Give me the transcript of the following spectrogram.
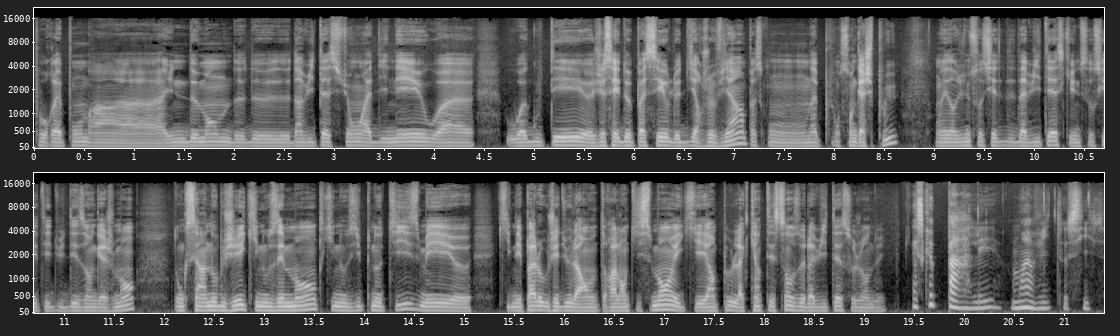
pour répondre à, une demande d'invitation à dîner ou à, goûter. Euh, j'essaye de passer au lieu de dire je viens parce qu'on ne s'engage plus. On est dans une société de la vitesse qui est une société du désengagement. Donc c'est un objet qui nous aimante, qui nous hypnotise, mais euh, qui n'est pas l'objet du ralentissement et qui est un peu la quintessence de la vitesse aujourd'hui. Est-ce que parler moins vite aussi,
